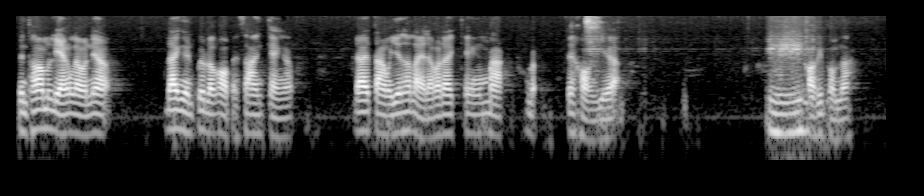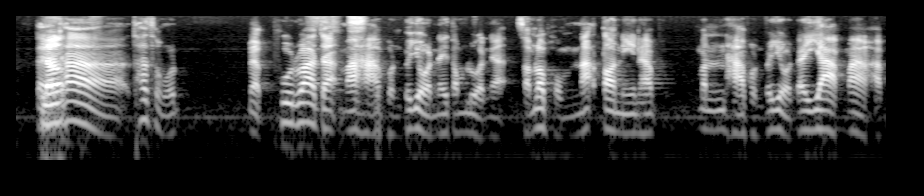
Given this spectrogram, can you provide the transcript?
เป็นท่อมเลี้ยงเราเนี่ย ได้เงินปุ๊บเราก็ออกไปสร้างแกงครับ ได้ตังค์ไปเยอะเท่าไหร่เราก็ได้แกงมากแบบได้ของเยอะอืมเขาคิดผมนะแต่แล้วถ้าถ้าสมมติแบบพูดว่าจะมาหาผลประโยชน์ในตำรวจเนี่ยสำหรับผมณตอนนี้นะครับ มันหาผลประโยชน์ได้ยากมากครับ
